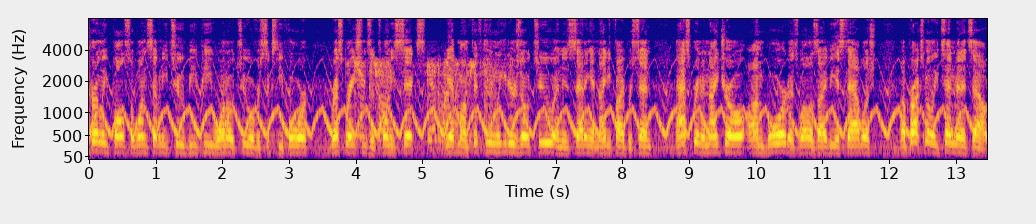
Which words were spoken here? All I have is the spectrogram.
Currently pulse of 172, BP 102 over 64. Respirations at 26. We have him on 15 liters O2 and is setting at 95%. Aspirin and nitro on board as well as IV established. Approximately 10 minutes out.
